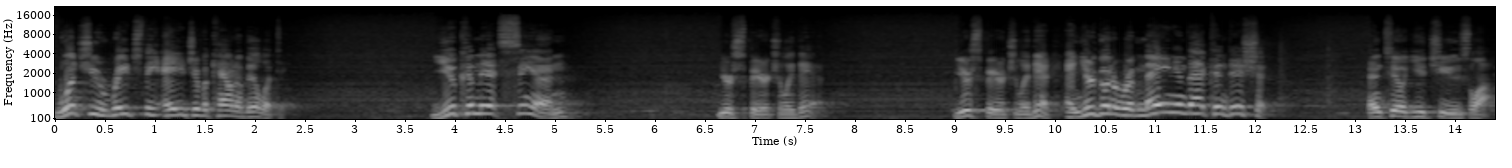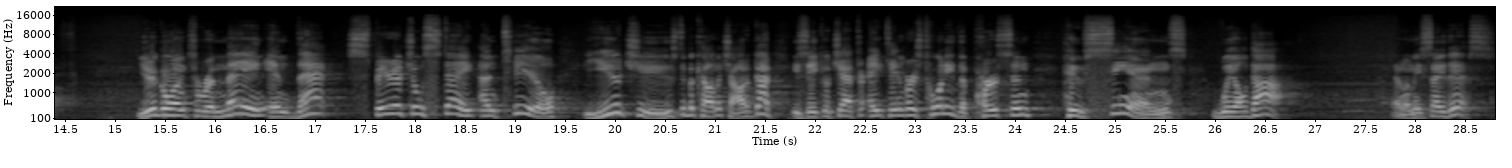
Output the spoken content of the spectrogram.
Once you reach the age of accountability, you commit sin, you're spiritually dead. You're spiritually dead. And you're going to remain in that condition until you choose life. You're going to remain in that spiritual state until you choose to become a child of God. Ezekiel chapter 18, verse 20 the person who sins will die. And let me say this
